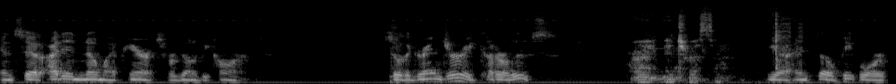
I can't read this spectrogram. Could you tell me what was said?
and said, "I didn't know my parents were going to be harmed." So the grand jury cut her loose. Right, interesting. Yeah, and so people were,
